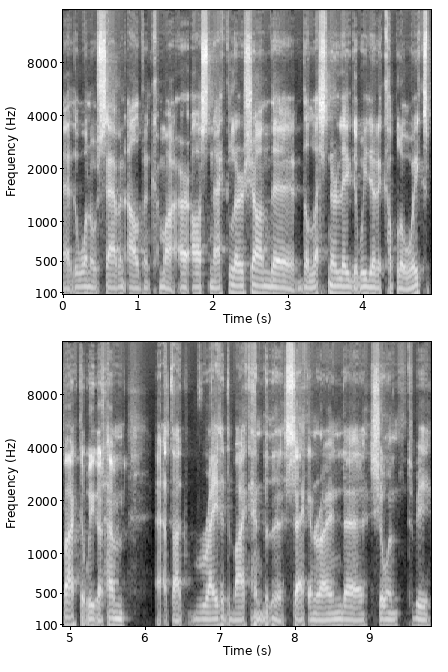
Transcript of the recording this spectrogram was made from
Uh, the 107, Alvin Kamara, or Austin Ekeler, Sean, the, the listener league that we did a couple of weeks back, that we got him at that right at the back end of the second round, uh, showing to be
